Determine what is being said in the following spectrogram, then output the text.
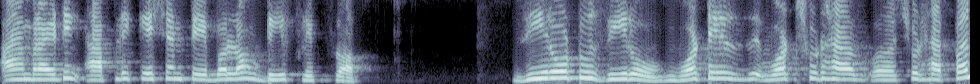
I am writing application table of D flip-flop. 0 to 0 what is the, what should have uh, should happen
